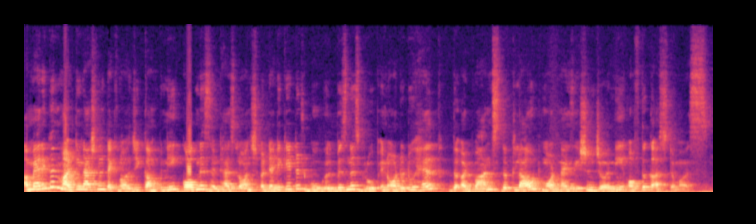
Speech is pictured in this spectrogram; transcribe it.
American multinational technology company Cognizant has launched a dedicated Google business group in order to help the advance the cloud modernization journey of the customers.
